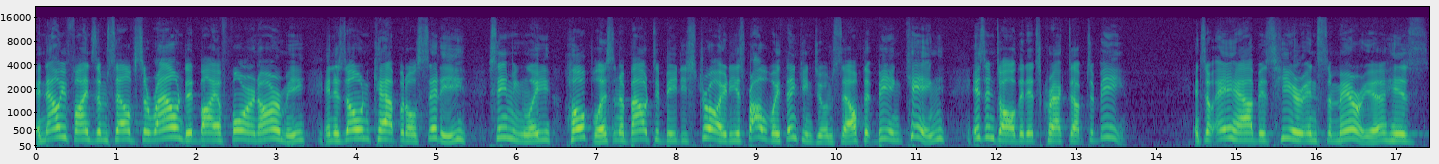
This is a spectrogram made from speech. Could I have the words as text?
And now he finds himself surrounded by a foreign army in his own capital city seemingly hopeless and about to be destroyed, he is probably thinking to himself that being king isn't all that it's cracked up to be. And so Ahab is here in Samaria, his,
